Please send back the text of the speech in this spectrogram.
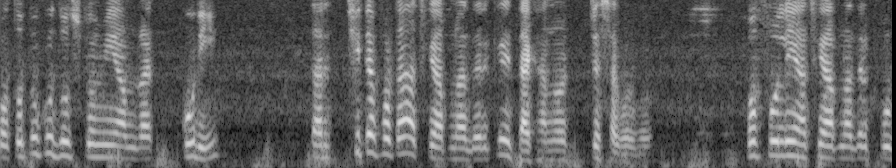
কতটুকু দুষ্টুমি আমরা করি, তার ছিটা ফোটা আজকে আপনাদেরকে দেখানোর চেষ্টা করব। হোপফুলি আজকে আপনাদের খুব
